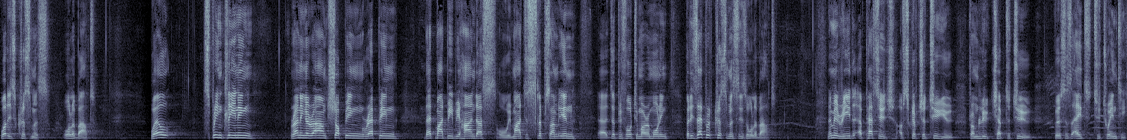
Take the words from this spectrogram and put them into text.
What is Christmas all about? Well, spring cleaning, running around, shopping, wrapping, that might be behind us, or we might just slip some in uh, just before tomorrow morning. But is that what Christmas is all about? Let me read a passage of scripture to you from Luke chapter 2, verses 8 to 20.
